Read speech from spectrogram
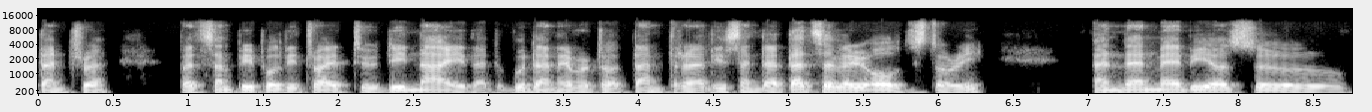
tantra, but some people they try to deny that Buddha never taught tantra, this and that. That's a very old story. And then maybe also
